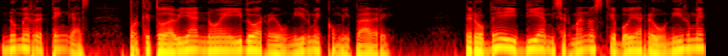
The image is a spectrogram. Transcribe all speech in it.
no me retengas, porque todavía no he ido a reunirme con mi Padre. Pero ve y di a mis hermanos que voy a reunirme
